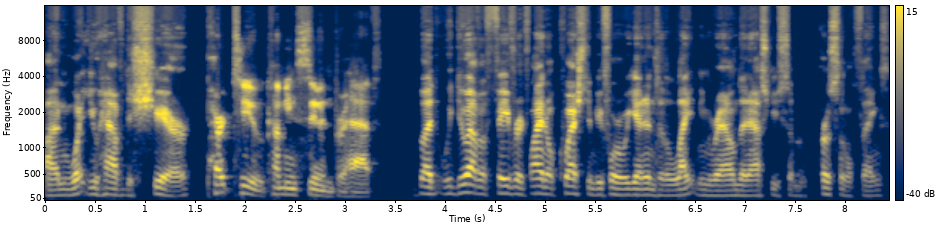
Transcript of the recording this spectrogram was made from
on what you have to share. Part two coming soon, perhaps. But we do have a favorite final question before we get into the lightning round and ask you some personal things.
